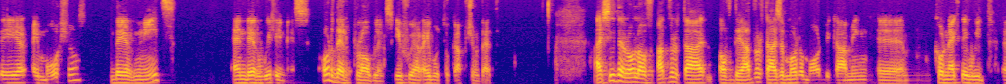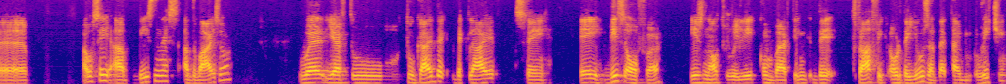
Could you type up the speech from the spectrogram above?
their emotions, their needs, and their willingness or their problems if we are able to capture that. I see the role of of the advertiser more and more becoming um, connected with, uh, I would say, a business advisor, where you have to to guide the, the client, saying hey, this offer is not really converting the traffic or the user that I'm reaching.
